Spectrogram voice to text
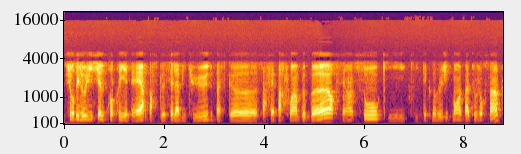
sur des logiciels propriétaires, parce que c'est l'habitude, parce que ça fait parfois un peu peur, c'est un saut qui technologiquement n'est pas toujours simple.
